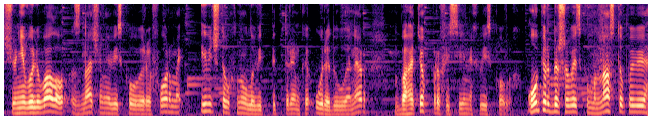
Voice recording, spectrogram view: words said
що нівелювало значення військової реформи і відштовхнуло від підтримки уряду УНР багатьох професійних військових. Опір більшовицькому наступові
